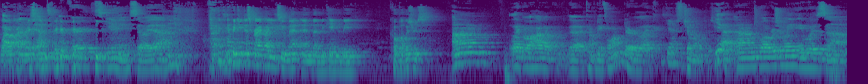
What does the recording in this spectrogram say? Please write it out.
while we're trying to raise funds for your Very scheming. So yeah. Uh, could you describe how you two met and then became to be co-publishers? Um, like, oh, how like the company formed, or like Yeah, just general. Yeah, um, well, originally it was, um,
